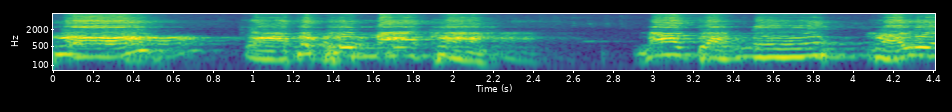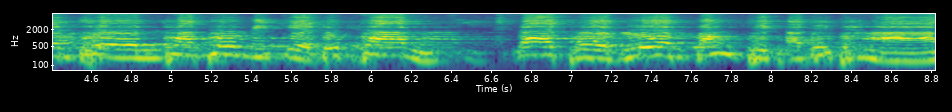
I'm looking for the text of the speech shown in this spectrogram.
ขอกราบพระคุณมากค่ะ นอกจากนี้ขอเรียนเชิญท่านผู้มีเกียรติทุกท่าน ได้โปรดร่วมตั้งจิตอธิษฐาน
